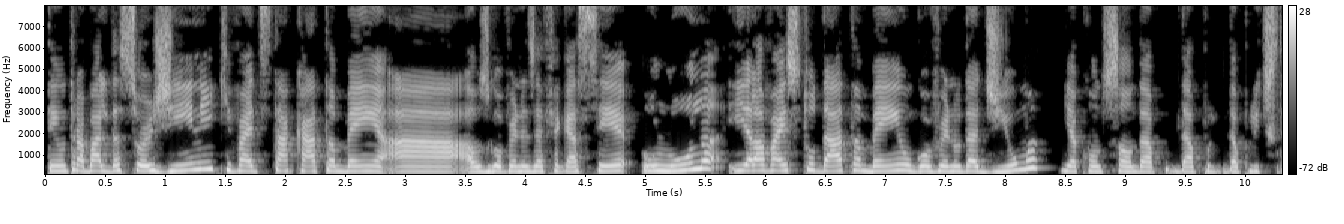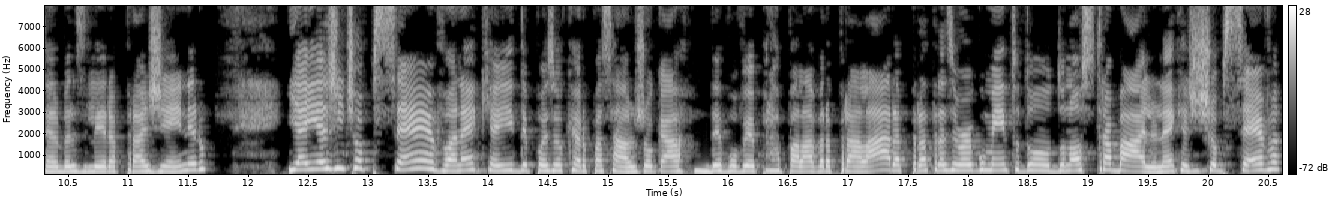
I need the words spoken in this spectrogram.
Tem um trabalho da Sorgini, que vai destacar também a, aos governos FHC o Lula, e ela vai estudar também o governo da Dilma e a condução da, da, da política externa brasileira para gênero. E aí a gente observa, né, que aí depois eu quero passar, jogar, devolver a palavra para Lara, para trazer o argumento do, do nosso trabalho, né, que a gente observa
